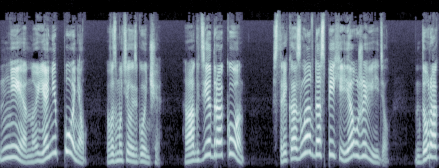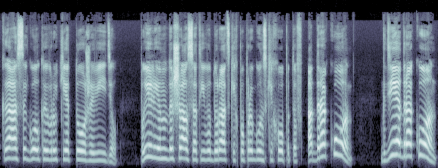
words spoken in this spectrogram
«Не, ну я не понял», — возмутилась гончая. «А где дракон? Стрекозла в доспехе я уже видел. Дурака с иголкой в руке тоже видел. Пылью надышался от его дурацких попрыгунских опытов. А дракон? Где дракон?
